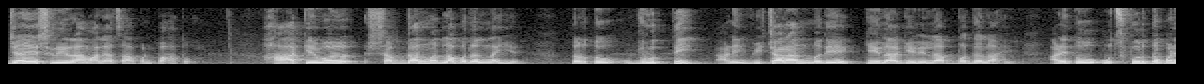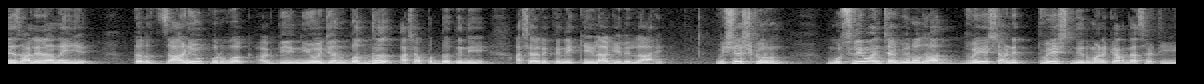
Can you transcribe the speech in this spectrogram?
जय श्रीराम आल्याचं आपण पाहतो. हा केवळ शब्दांमधला बदल नाही आहे तर तो वृत्ती आणि विचारांमध्ये केला गेलेला बदल आहे. आणि तो उत्स्फूर्तपणे झालेला नाही आहे तर जाणीवपूर्वक अगदी नियोजनबद्ध अशा पद्धतीने अशा रीतीने केला गेलेला आहे. विशेष करून मुस्लिमांच्या विरोधात द्वेष आणि त्वेष निर्माण करण्यासाठी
